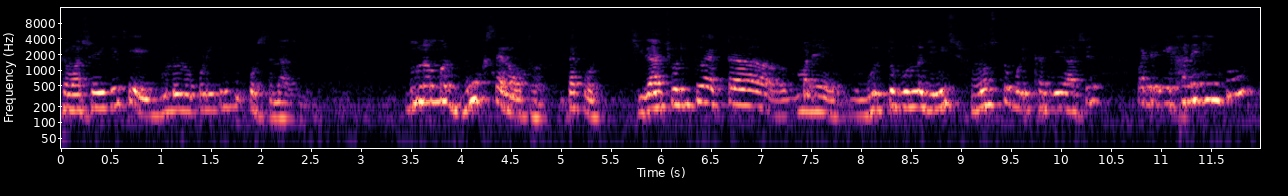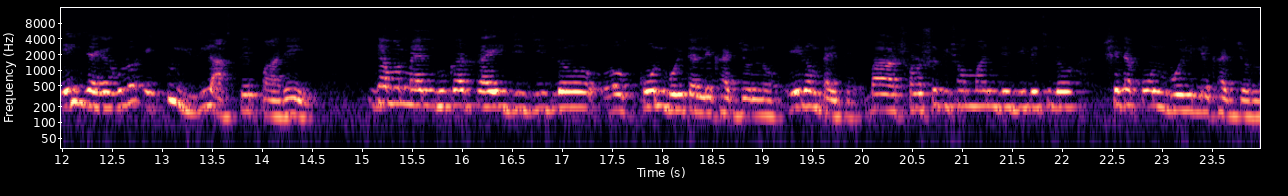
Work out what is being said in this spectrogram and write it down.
ফেমাস হয়ে গেছে, এইগুলোর ওপরে কিন্তু কোশ্চেন আসবে। দু নম্বর বুকস অ্যান্ড অথর দেখো, চিরাচরিত একটা মানে গুরুত্বপূর্ণ জিনিস, সমস্ত পরীক্ষা দিয়ে আসে বাট এখানে কিন্তু এই জায়গাগুলো একটু ইজি আসতে পারে। যেমন ম্যান বুকার প্রাইজ জিতলো কোন বইটা লেখার জন্য, এইরকম টাইপের বা সরস্বতী সম্মান যে জিতেছিল, সেটা কোন বই লেখার জন্য,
